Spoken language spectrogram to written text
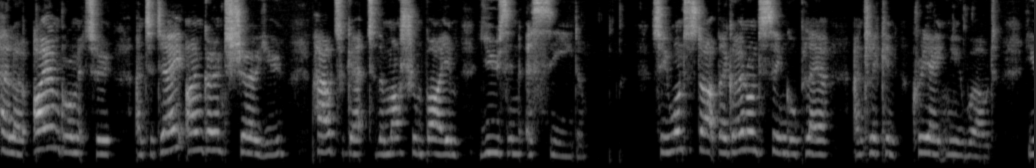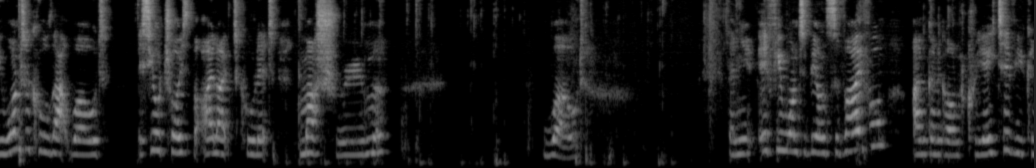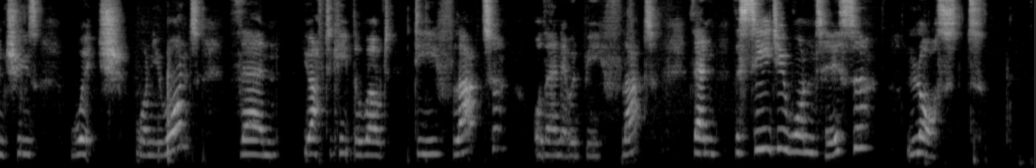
Hello, I am Grommit2 and today I'm going to show you how to get to the mushroom biome using a seed. So you want to start by going on to single player and clicking create new world. You want to call that world, it's your choice but I like to call it mushroom world. Then you, if you want to be on survival, I'm going to go on creative. You can choose which one you want. Then you have to keep the world D flat, or then it would be flat. Then the seed you want is lost.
